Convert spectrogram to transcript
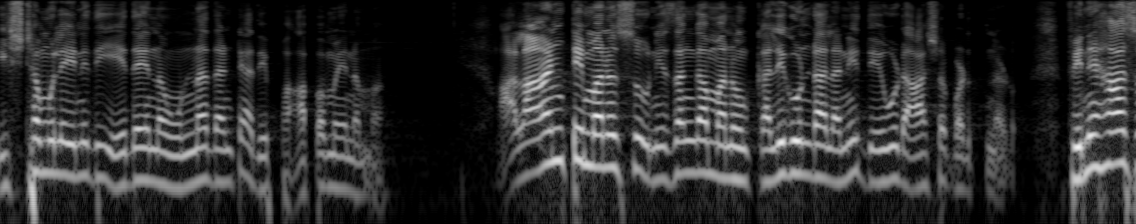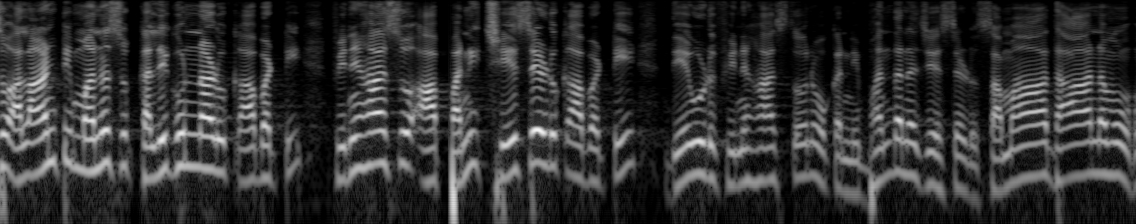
ఇష్టము లేనిది ఏదైనా ఉన్నదంటే అది పాపమేనమ్మా. అలాంటి మనసు నిజంగా మనం కలిగి ఉండాలని దేవుడు ఆశపడుతున్నాడు. ఫినిహాసు అలాంటి మనసు కలిగి ఉన్నాడు కాబట్టి ఫినిహాసు ఆ పని చేసాడు కాబట్టి దేవుడు ఫినిహాస్తో ఒక నిబంధన చేశాడు సమాధానము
